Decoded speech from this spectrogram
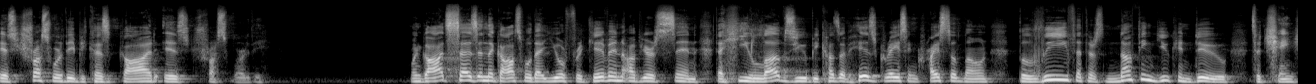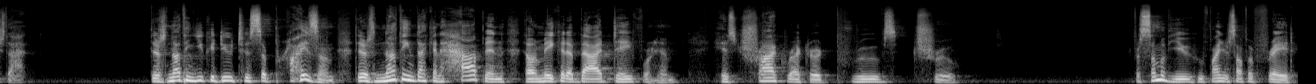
is trustworthy because God is trustworthy. When God says in the gospel that you are forgiven of your sin, that he loves you because of his grace in Christ alone, believe that there's nothing you can do to change that. There's nothing you could do to surprise him. There's nothing that can happen that will make it a bad day for him. His track record proves true. For some of you who find yourself afraid,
